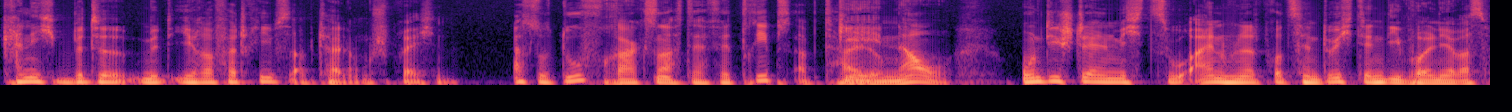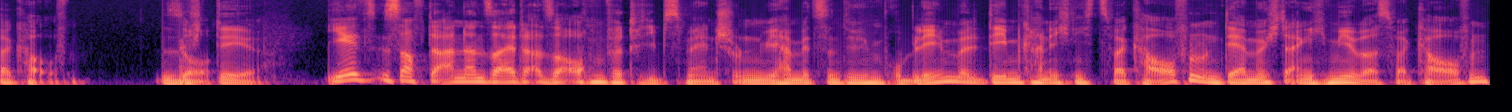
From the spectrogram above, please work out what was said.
Kann ich bitte mit Ihrer Vertriebsabteilung sprechen? Achso, du fragst nach der Vertriebsabteilung. Genau. Und die stellen mich zu 100% durch, denn die wollen ja was verkaufen. So. Verstehe. Jetzt ist auf der anderen Seite also auch ein Vertriebsmensch und wir haben jetzt natürlich ein Problem, weil dem kann ich nichts verkaufen und der möchte eigentlich mir was verkaufen.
